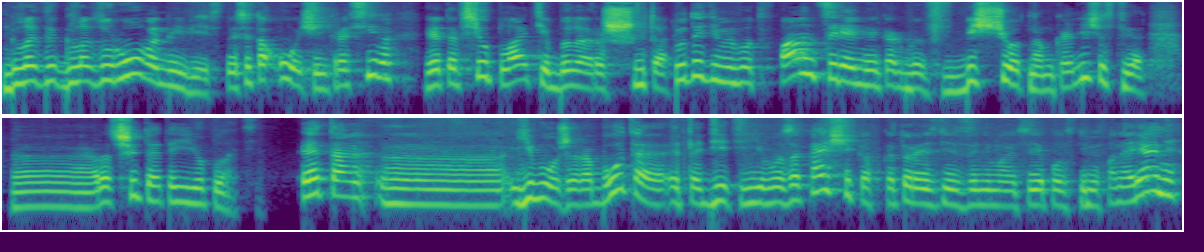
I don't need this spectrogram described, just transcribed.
глаз, глазурованный весь. То есть это очень красиво, и это все платье было расшито вот этими вот панцирями, как бы в бесчетном количестве э, расшито это ее платье. Это э, его же работа, это дети его заказчиков, которые здесь занимаются японскими фонарями.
